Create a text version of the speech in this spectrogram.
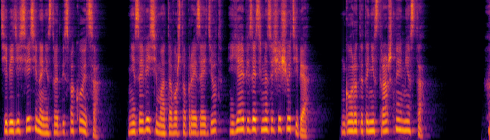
Тебе действительно не стоит беспокоиться. Независимо от того, что произойдет, я обязательно защищу тебя. Город – это не страшное место.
